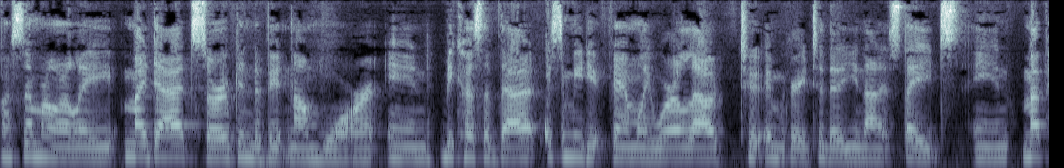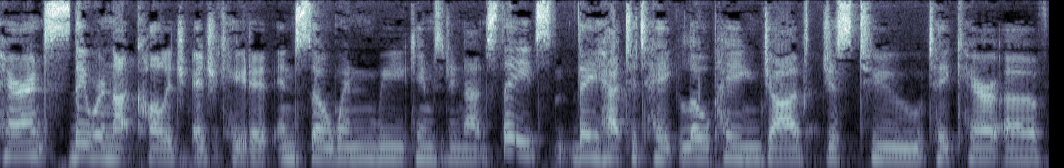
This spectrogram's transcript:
Uh, similarly, my dad served in the Vietnam War, and because of that, his immediate family were allowed to immigrate to the United States. And my parents, they were not college educated, and so when we came to the United States, they had to take low-paying jobs just to take care of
